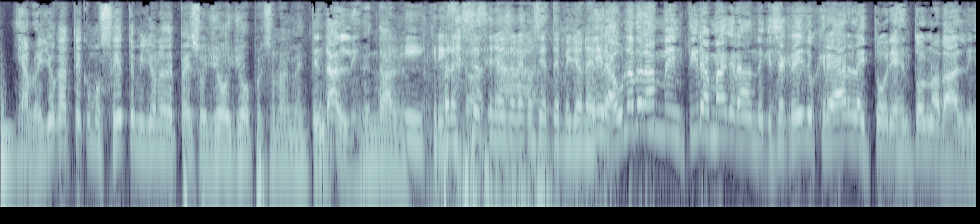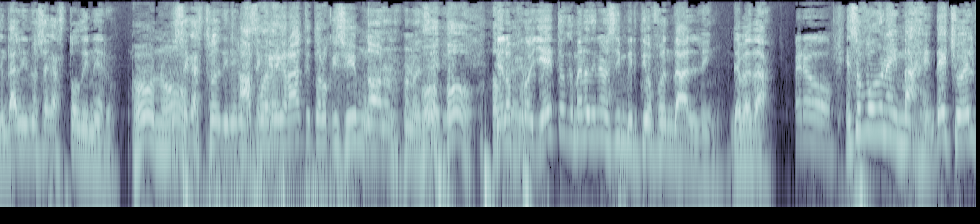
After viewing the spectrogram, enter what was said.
Diablo, yo gasté como 7 millones de pesos yo, yo personalmente. En Darling. En Darling. Y Pero ese señor se ve con 7 millones de Mira, una de las mentiras más grandes que se ha creído crear en la historia es en torno a Darling. En Darling no se gastó dinero. Oh, no. No se gastó dinero. Ah, fue de cree. gratis todo lo que hicimos. No, no, no, no, en Oh, serio. oh, De los proyectos que menos dinero se invirtió fue en Darling, de verdad. Pero Eso fue una imagen. De hecho, él,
